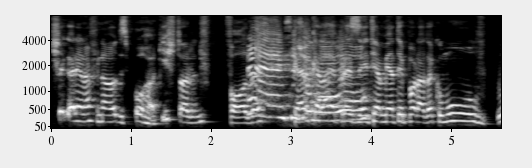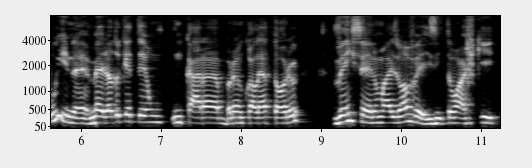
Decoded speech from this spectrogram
chegaria na final e disse: Porra, que história de foda. É, Quero jogou... que ela represente a minha temporada como winner. Melhor do que ter um, um cara branco aleatório vencendo mais uma vez. Então, acho que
